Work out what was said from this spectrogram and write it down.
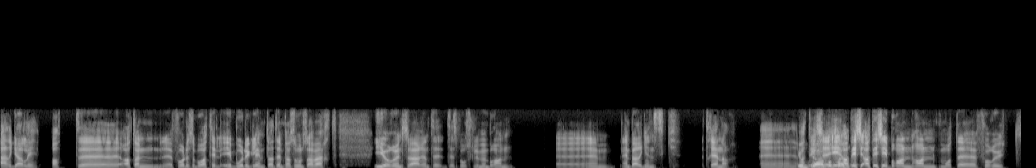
ergerlig at, uh, at, han får det så bra til i Bodø-Glimt. At en person som har vært i og rundt sfæren til, til sportsklubben Brann, uh, en bergensk trener uh, at, ikke, at, ikke, at ikke i Brann han på en måte får ut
